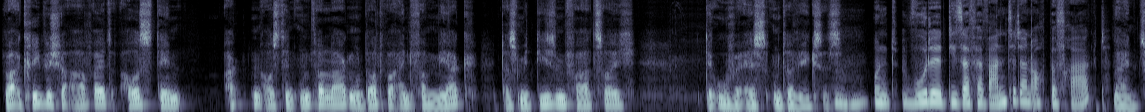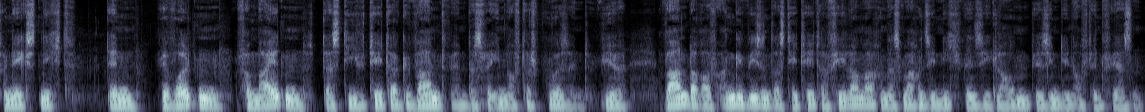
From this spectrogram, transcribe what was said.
Es war akribische Arbeit aus den Akten, aus den Unterlagen und dort war ein Vermerk, dass mit diesem Fahrzeug der UWS unterwegs ist. Mhm. Und wurde dieser Verwandte dann auch befragt? Nein, zunächst nicht. Denn wir wollten vermeiden, dass die Täter gewarnt werden, dass wir ihnen auf der Spur sind. Wir waren darauf angewiesen, dass die Täter Fehler machen. Das machen sie nicht, wenn sie glauben, wir sind ihnen auf den Fersen.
